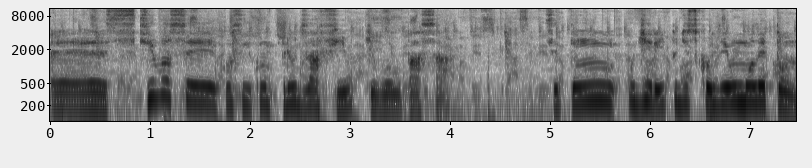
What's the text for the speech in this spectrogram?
é, se você conseguir cumprir o desafio que eu vou passar, você tem o direito de escolher um moletom.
